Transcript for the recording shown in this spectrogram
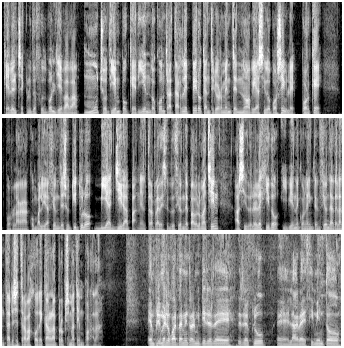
que el Elche Club de Fútbol llevaba mucho tiempo queriendo contratarle, pero que anteriormente no había sido posible. ¿Por qué? Por la convalidación de su título vía Gira Panel. Tras la destitución de Pablo Machín, ha sido el elegido y viene con la intención de adelantar ese trabajo de cara a la próxima temporada. En primer lugar, también transmitir desde, el club eh, el agradecimiento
